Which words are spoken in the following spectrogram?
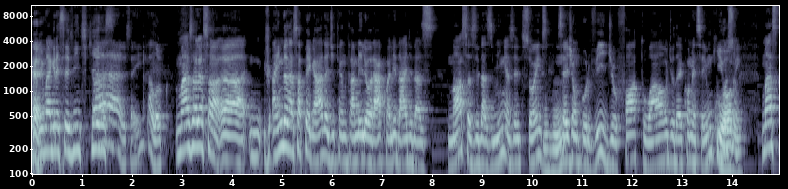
emagrecer 20 quilos. Claro, isso aí tá louco. Mas olha só, ah, ainda nessa pegada de tentar melhorar a qualidade das nossas e das minhas edições, Uhum. sejam por vídeo, foto, áudio, daí comecei um Que curso. homem. Mas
